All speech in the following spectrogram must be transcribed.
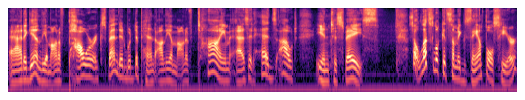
And again, the amount of power expended would depend on the amount of time as it heads out into space. So let's look at some examples here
